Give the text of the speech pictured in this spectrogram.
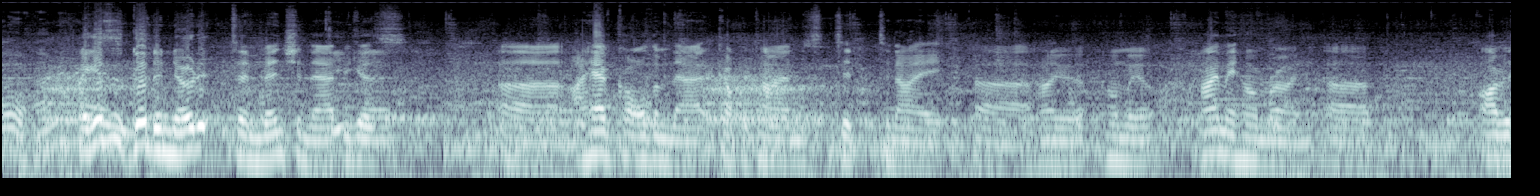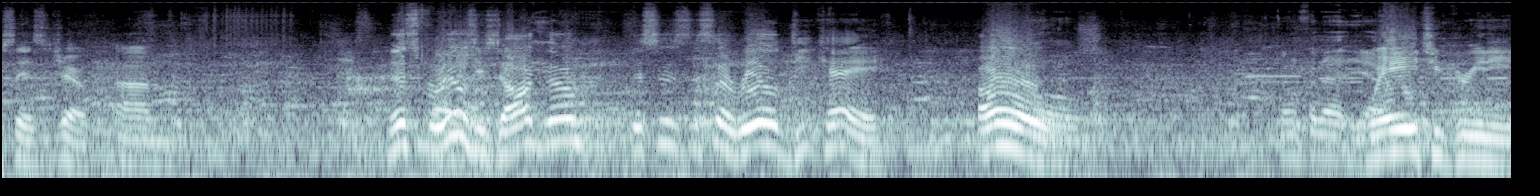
oh, I guess it's good to note it, to mention that because uh, I have called him that a couple times t- tonight. Uh, Jaime, Jaime, home run. Uh, obviously, it's a joke. Um, this for realsies, dog. Though this is this is a real DK. Oh, Going for that. Yeah. way too greedy.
